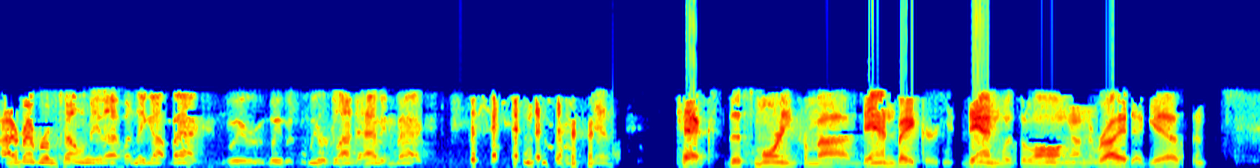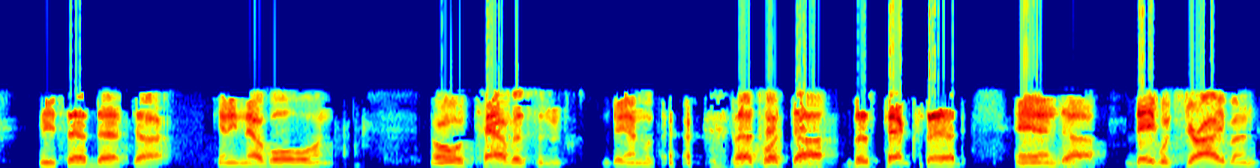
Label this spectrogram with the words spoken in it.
I remember them telling me that when they got back. We were we was we were glad to have him back. yeah. Text this morning from uh Dan Baker. Dan was along on the ride, I guess, and he said that uh Kenny Neville and oh Tavis and Dan was that's what uh this text said. And uh Dave was driving.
